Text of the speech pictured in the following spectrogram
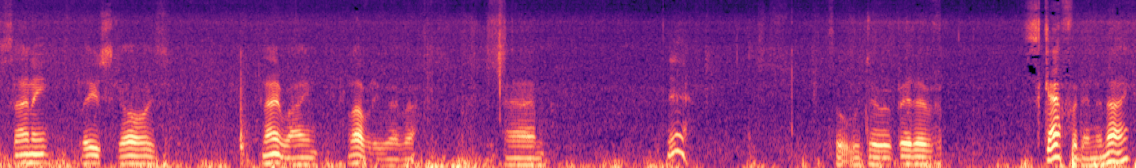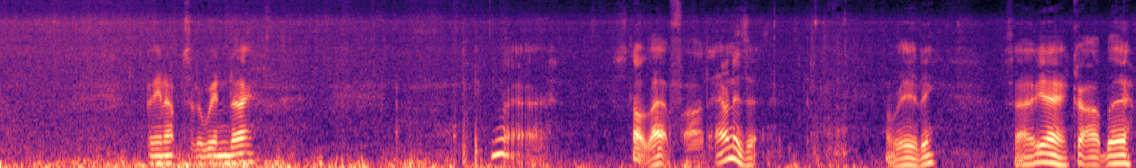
sunny, blue skies, no rain, lovely weather. Um, yeah, thought we'd do a bit of scaffolding today. Been up to the window. Well, it's not that far down, is it? Not really. So yeah, got up there,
